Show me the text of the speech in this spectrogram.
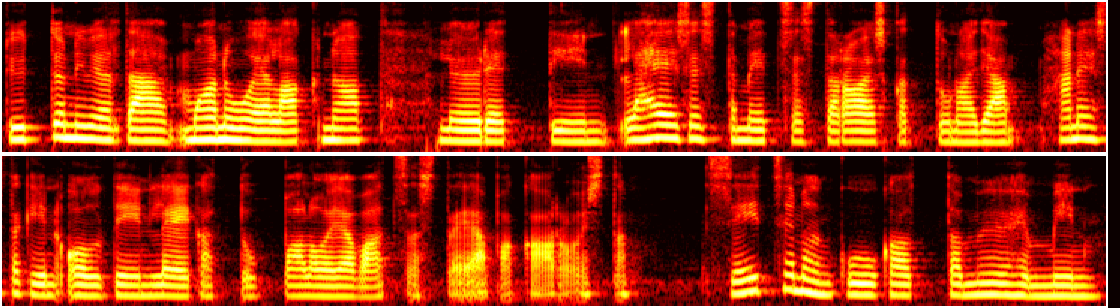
Tyttö nimeltä Manuela Knat löydettiin läheisestä metsästä raiskattuna ja hänestäkin oltiin leikattu paloja vatsasta ja pakaroista. Seitsemän kuukautta myöhemmin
